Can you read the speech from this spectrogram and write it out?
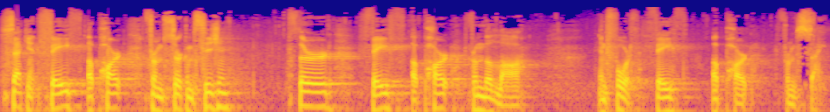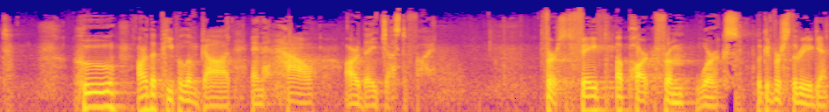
Second, faith apart from circumcision. Third, faith apart from the law. And fourth, faith apart from sight. Who are the people of God and how are they justified? First, faith apart from works. Look at verse 3 again.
